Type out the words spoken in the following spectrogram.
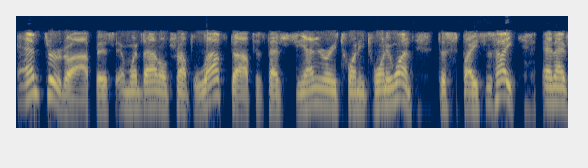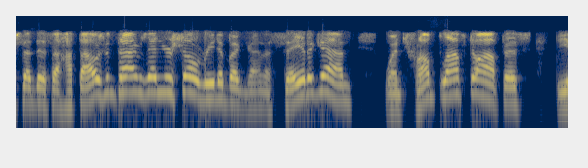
entered office and when Donald Trump left office. That's January 2021. The spices hiked, and I've said this a thousand times on your show, Rita, but I'm going to say it again. When Trump left office, the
